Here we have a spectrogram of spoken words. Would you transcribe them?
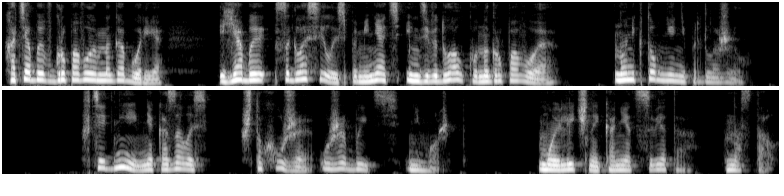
Хотя бы в групповое многоборье – я бы согласилась поменять индивидуалку на групповое, но никто мне не предложил. В те дни мне казалось, что хуже уже быть не может. Мой личный конец света настал.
